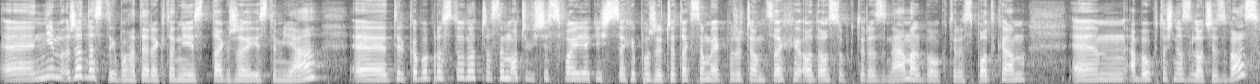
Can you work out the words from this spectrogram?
E, nie, żadna z tych bohaterek to nie jest tak, że jestem ja, e, tylko po prostu no, czasem oczywiście swoje jakieś cechy pożyczę, tak samo jak pożyczam cechy od osób, które znam albo które spotkam. A był ktoś na zlocie z was?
